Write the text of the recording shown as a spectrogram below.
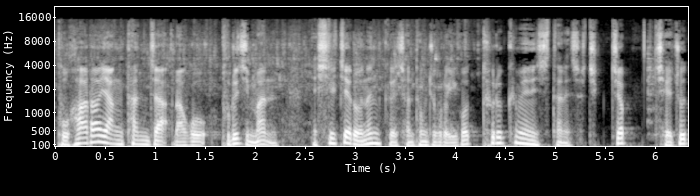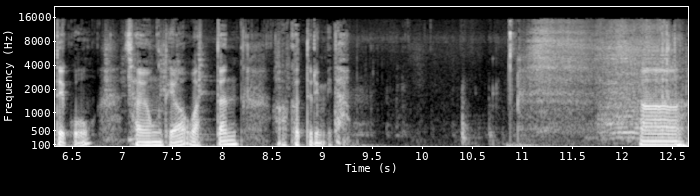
부하라 양탄자라고 부르지만 실제로는 그 전통적으로 이곳 투르크메니스탄에서 직접 제조되고 사용되어 왔던 어, 것들입니다. 아,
